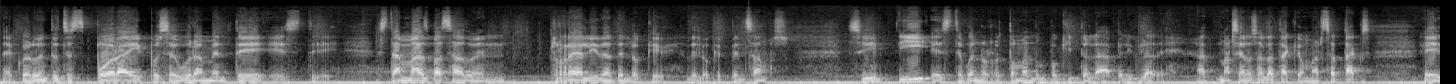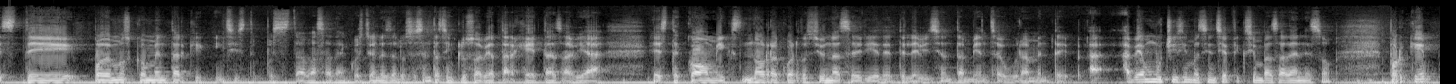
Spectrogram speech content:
¿De acuerdo? Entonces por ahí pues seguramente este, está más basado en realidad de lo que, de lo que pensamos. ¿Sí? Y este, bueno, retomando un poquito la película de Marcianos al ataque o Mars Attacks, este, podemos comentar que, insisto, pues está basada en cuestiones de los 60, incluso había tarjetas, había este cómics, no recuerdo si una serie de televisión también seguramente, había muchísima ciencia ficción basada en eso, porque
